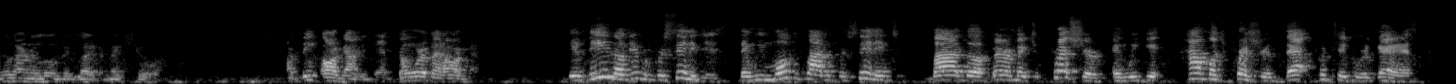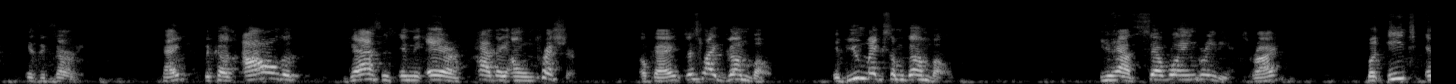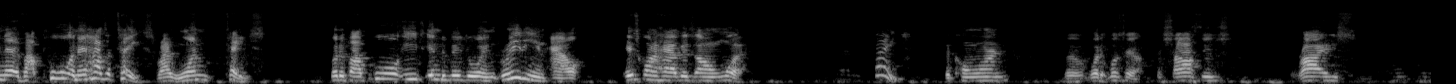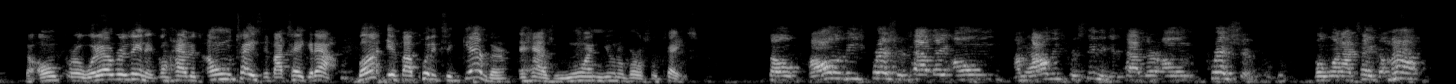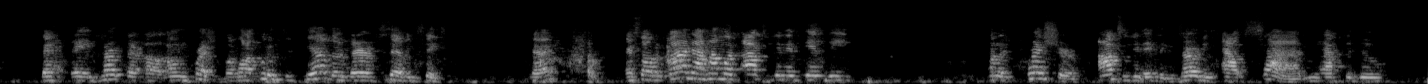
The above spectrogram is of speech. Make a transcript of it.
We'll learn a little bit later, make sure. I think argon is that. Don't worry about argon. If these are different percentages, then we multiply the percentage by the barometric pressure and we get how much pressure that particular gas is exerting. Okay? Because all the gases in the air have their own pressure. Okay? Just like gumbo. If you make some gumbo, you have several ingredients, right? But each, and if I pull, and it has a taste, right? One taste. But if I pull each individual ingredient out, it's going to have its own what? Taste. The corn, the what? What's that? The sausage, rice, the okra, whatever is in it, to have its own taste if I take it out. But if I put it together, it has one universal taste. So all of these pressures have their own. I mean, all these percentages have their own pressure. But when I take them out, they, they exert their uh, own pressure. But when I put them together, they're 760. Okay? And so to find out how much oxygen is in the, how much pressure oxygen is exerting outside, you have to do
